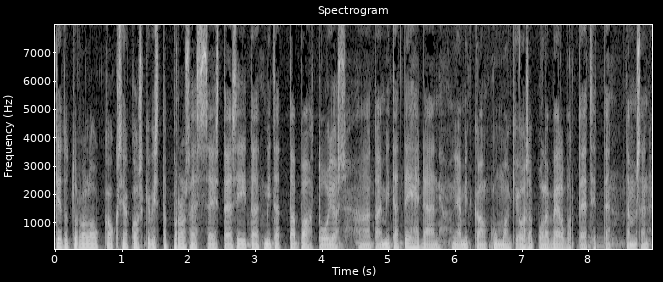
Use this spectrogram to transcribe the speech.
tietoturvaloukkauksia koskevista prosesseista ja siitä, että mitä tapahtuu, jos tai mitä tehdään ja mitkä on kummankin osapuolen velvoitteet sitten tämmöisen,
